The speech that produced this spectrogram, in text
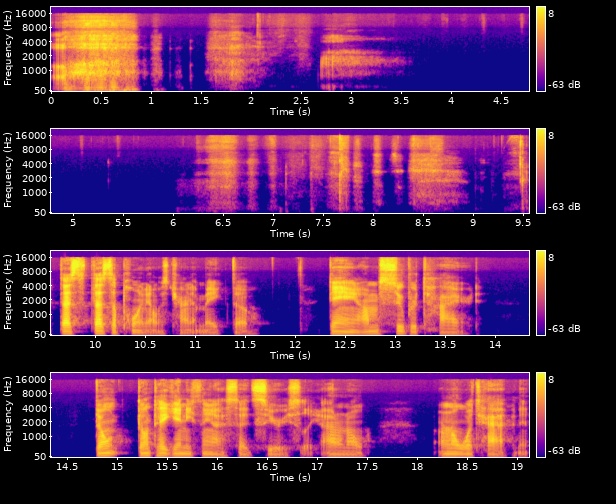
Uh, that's that's the point I was trying to make, though. Dang, I'm super tired. Don't don't take anything I said seriously. I don't know. I don't know what's happening.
